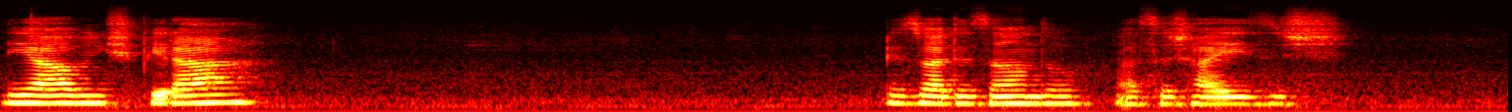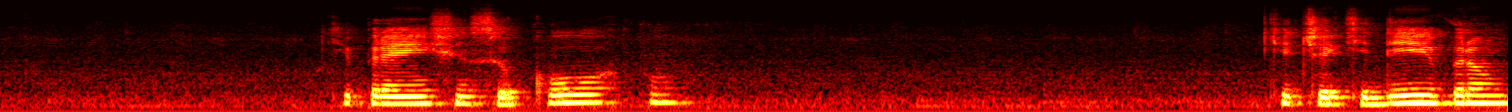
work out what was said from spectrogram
E ao inspirar, visualizando essas raízes que preenchem seu corpo, que te equilibram.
